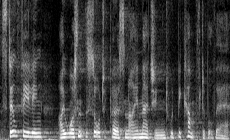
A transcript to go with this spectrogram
still feeling I wasn't the sort of person I imagined would be comfortable there.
